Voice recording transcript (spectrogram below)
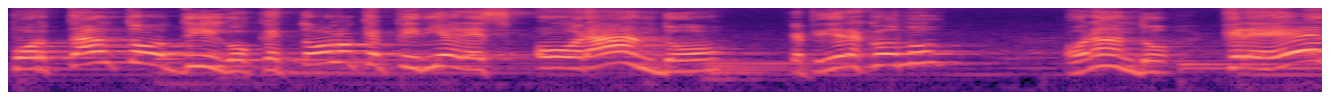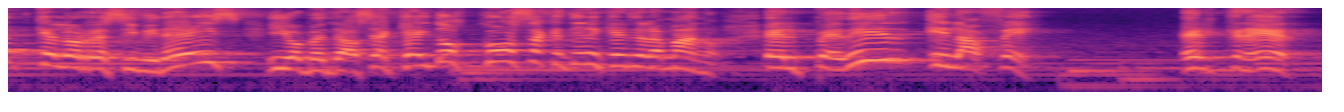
por tanto digo que todo lo que pidieres orando, que pidieres como orando, creed que lo recibiréis y os vendrá. O sea que hay dos cosas que tienen que ir de la mano, el pedir y la fe, el creer.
